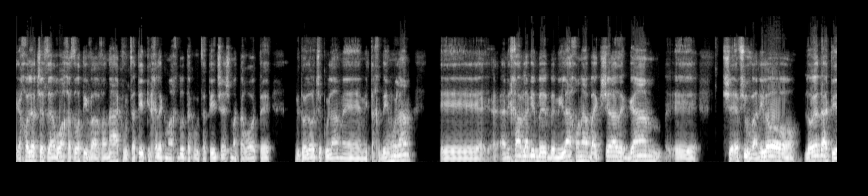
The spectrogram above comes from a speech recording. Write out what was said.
יכול להיות שזה הרוח הזאת וההבנה הקבוצתית כחלק מהאחדות הקבוצתית שיש מטרות אה, גדולות שכולם מתאחדים מולם. אני חייב להגיד במילה אחרונה בהקשר הזה גם שאיפשהו ואני לא, לא ידעתי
